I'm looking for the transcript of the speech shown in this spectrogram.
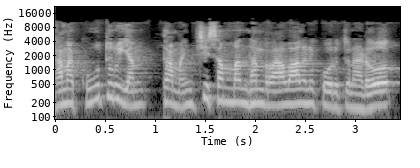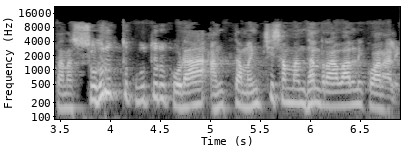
తన కూతురు ఎంత మంచి సంబంధం రావాలని కోరుతున్నాడో తన సుహృత్తు కూతురు కూడా అంత మంచి సంబంధం రావాలని కోరాలి.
